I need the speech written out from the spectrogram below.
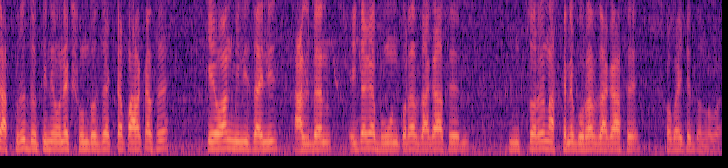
চাঁদপুরের দক্ষিণে অনেক সৌন্দর্য একটা পার্ক আছে। কেওয়ান মিনি চাইনিজ আসবেন। এই জায়গায় ভ্রমণ করার জায়গা আছে। চরের মাঝখানে ঘোরার জায়গা আছে। সবাইকে ধন্যবাদ।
